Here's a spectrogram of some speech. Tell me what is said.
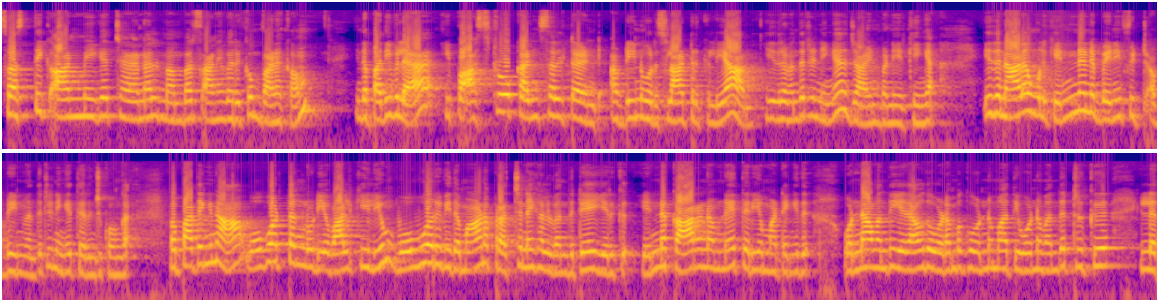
ஸ்வஸ்திக் ஆன்மீக சேனல் மெம்பர்ஸ் அனைவருக்கும் வணக்கம். இந்த பதிவில் இப்போ அஸ்ட்ரோ கன்சல்டன்ட் அப்படின்னு ஒரு ஸ்லாட் இருக்கு இல்லையா? இதில் வந்துட்டு நீங்கள் ஜாயின் பண்ணியிருக்கீங்க. இதனால் உங்களுக்கு என்னென்ன பெனிஃபிட் அப்படின்னு வந்துட்டு நீங்கள் தெரிஞ்சுக்கோங்க. இப்போ பார்த்தீங்கன்னா ஒவ்வொருத்தங்களுடைய வாழ்க்கையிலையும் ஒவ்வொரு விதமான பிரச்சனைகள் வந்துட்டே இருக்குது என்ன காரணம்னே தெரிய மாட்டேங்குது. ஒன்றா வந்து ஏதாவது உடம்புக்கு ஒன்று மாற்றி ஒன்று வந்துட்டுருக்கு இல்லை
